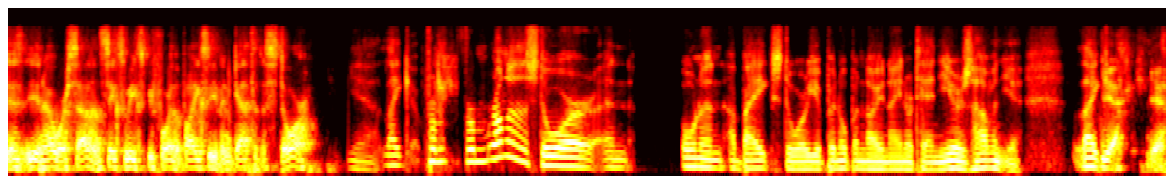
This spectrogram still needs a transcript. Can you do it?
you know, we're selling six weeks before the bikes even get to the store. Yeah, like from from running the store and owning a bike store, you've been open now nine or ten years, haven't you? Like, yeah, yeah.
